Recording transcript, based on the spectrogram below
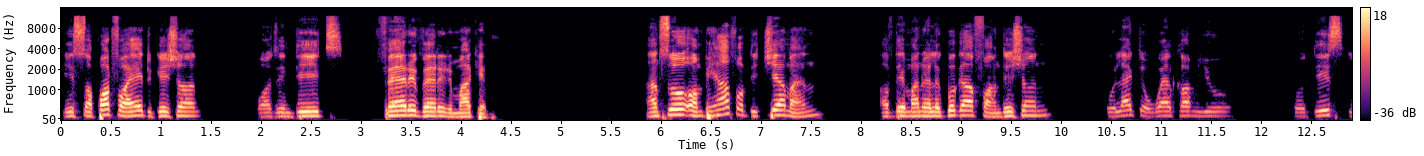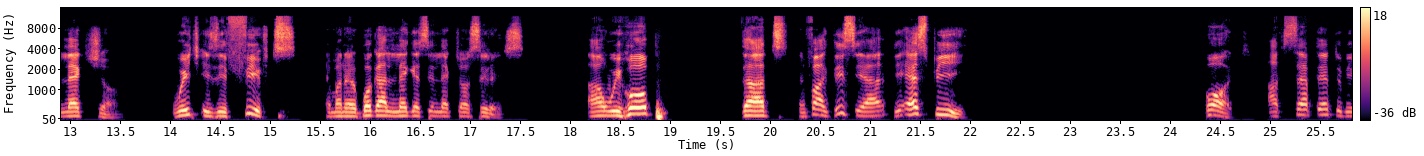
His support for higher education was indeed very, very remarkable. And so on behalf of the chairman of the Emmanuel Egbogah Foundation, we'd like to welcome you to this lecture, which is the fifth Emmanuel Egbogah Legacy Lecture Series. And we hope that, in fact, this year, the SPE board accepted to be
